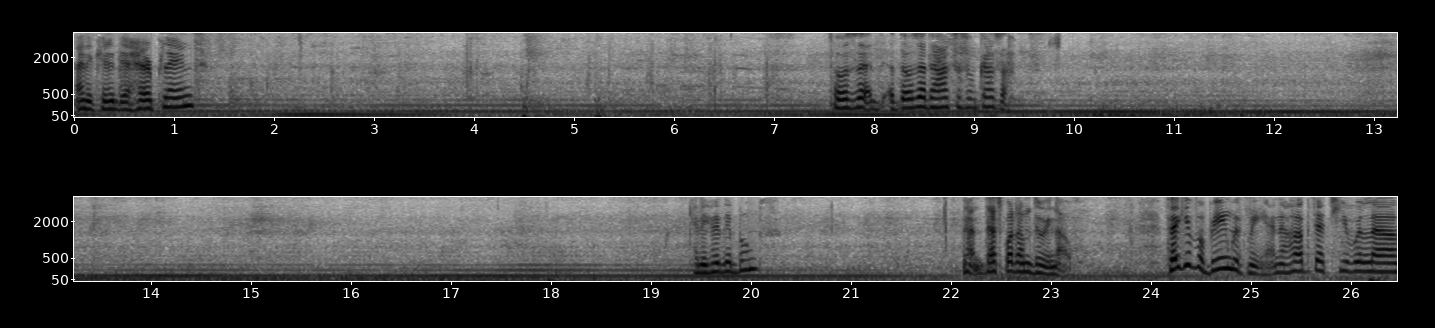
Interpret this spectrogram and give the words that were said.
And you can hear the airplanes Those are, those are the houses of Gaza. Can you hear the booms? And that's what I'm doing now. Thank you for being with me and I hope that you will uh,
